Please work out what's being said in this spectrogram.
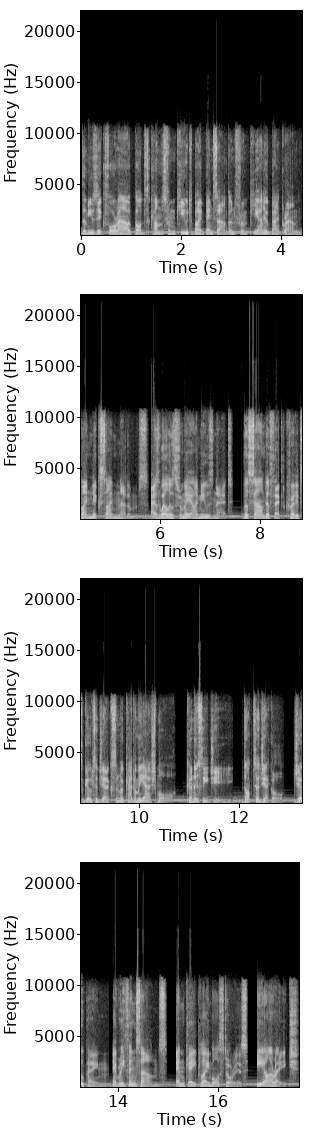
the music for our pods comes from Cute by Bensound and from Piano Background by Nick Simon Adams, as well as from AI MuseNet. The sound effect credits go to Jackson Academy Ashmore, Canusi G, Dr. Jekyll, Joe Payne, Everything Sounds, MK Play More Stories, ERH,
